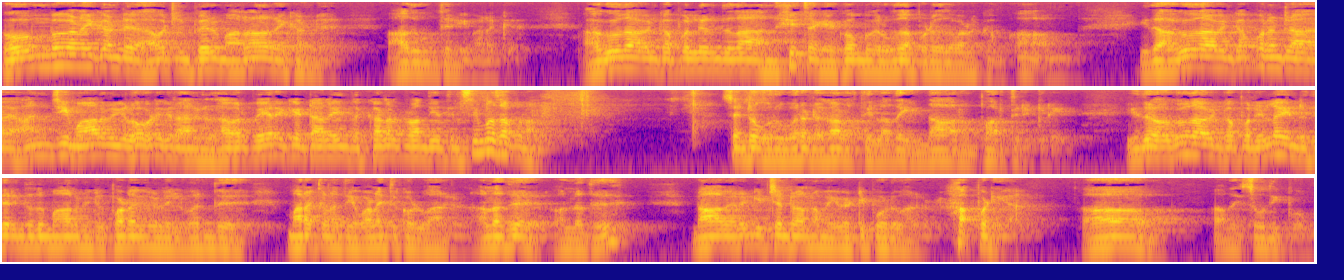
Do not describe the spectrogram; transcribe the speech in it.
கொம்புகளை கண்டு அவற்றின் பெரும் வரலாறை கண்டு. அதுவும் தெரியும் எனக்கு அகூதாவின் கப்பலிலிருந்து தான் இத்தகைய கொம்புகள் ஊதப்படுவது வழக்கம். ஆம். இது அகூதாவின் கப்பல் என்று அஞ்சு மாலுமிகள் ஓடுகிறார்கள். அவர் பெயரை கேட்டாலே இந்த கடல் பிராந்தியத்தில் சிம்மசப்பனம் சென்ற ஒரு வருட காலத்தில் அதை நானும் பார்த்திருக்கிறேன். இது அகூதாவின் கப்பல் இல்லை என்று தெரிந்ததும் மாலுமிகள் படகுகளில் வந்து மரக்கலத்தை வளைத்துக் கொள்வார்கள். அல்லது அல்லது நாம் இறங்கிச் சென்றால் நம்மை வெட்டி போடுவார்கள். அப்படியா? ஆம் அதை சோதிப்போம்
